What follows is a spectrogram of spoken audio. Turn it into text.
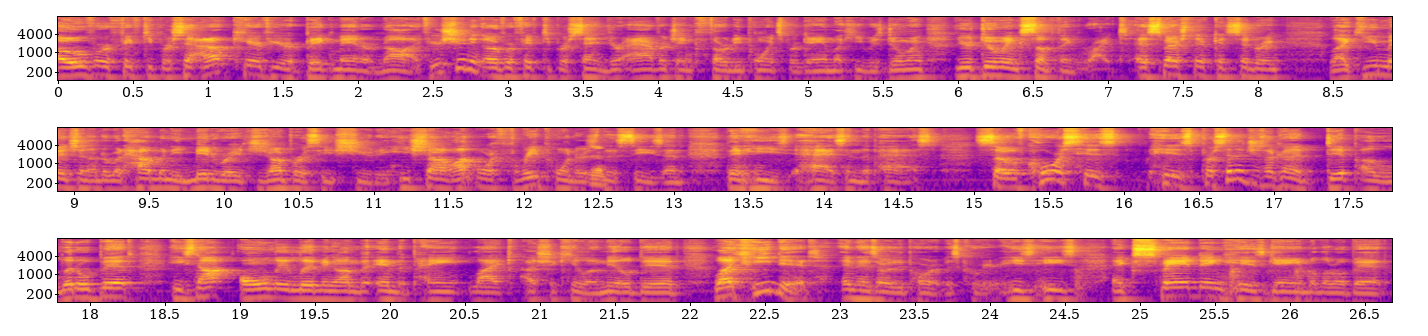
over 50%, I don't care if you're a big man or not. If you're shooting over 50%, you're averaging 30 points per game like he was doing, you're doing something right. Especially considering, like you mentioned, Underwood, how many mid range jumpers he's shooting. He shot a lot more three pointers yep. this season than he has in the past. So, of course, his his percentages are going to dip a little bit. He's not only living on the in the paint like a Shaquille O'Neal did, like he did in his early part of his career. He's, he's expanding his game a little bit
